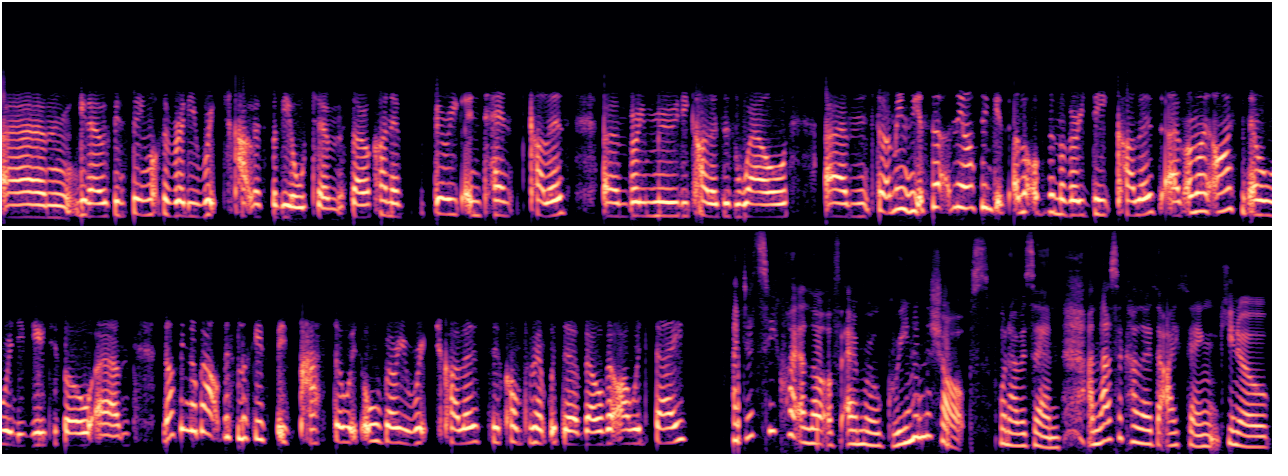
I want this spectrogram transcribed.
Um, you know, we've been seeing lots of really rich colours for the autumn, so kind of very intense colours, um, very moody colours as well. Um, so I mean, certainly, I think a lot of them are very deep colours. Um, I I think they're all really beautiful. Um, nothing about this look is, is pastel. It's all very rich colours to complement with the velvet. I would say. I did see quite a lot of emerald green in the shops when I was in, and that's a colour that I think you know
